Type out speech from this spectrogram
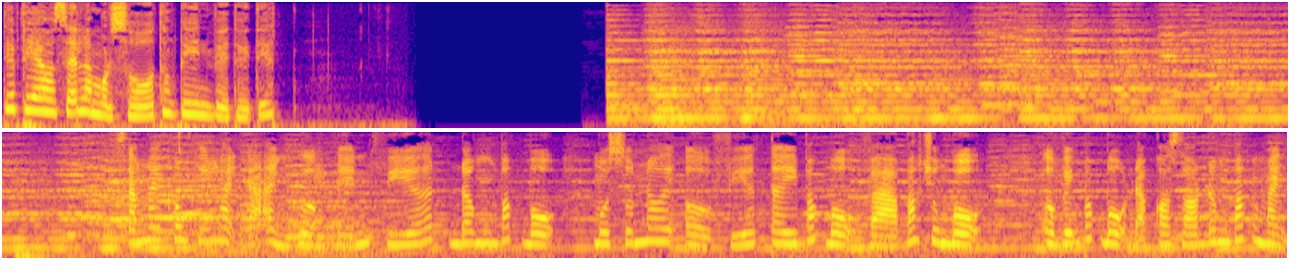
Tiếp theo sẽ là một số thông tin về thời tiết. Phía Đông Bắc Bộ, một số nơi ở phía Tây Bắc Bộ và Bắc Trung Bộ. Ở Vịnh Bắc Bộ đã có gió Đông Bắc mạnh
